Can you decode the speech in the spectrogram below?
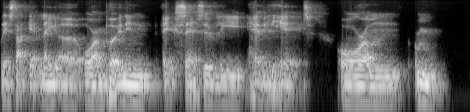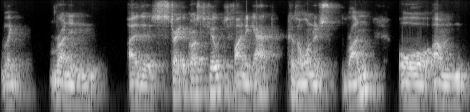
they start to get later or I'm putting in excessively heavy hits or um I'm like running either straight across the field to find a gap because I want to just run or I'm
